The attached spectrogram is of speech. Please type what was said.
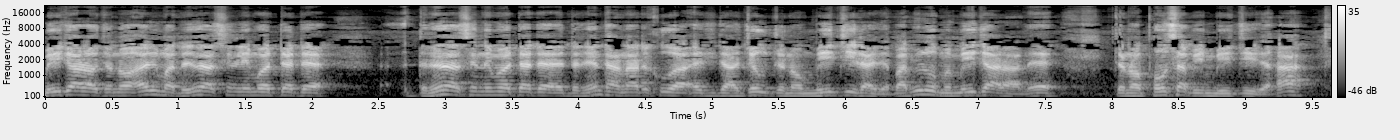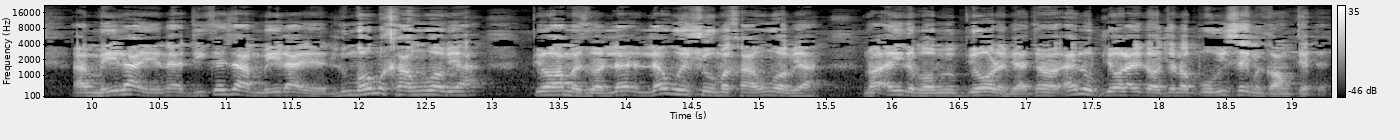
မေးကြတော့ကျွန်တော်အဲ့ဒီမှာတရင်စာဆင်းလင်းပွဲတက်တဲ့ တရင်စာစင်းနေမတက်တဲ့တရင်ဌာနတစ်ခုကအက်ဒီတာချုပ်ကျွန်တော်မေးကြည့်လိုက်တယ်။ဘာဖြစ်လို့မမေးကြတာလဲ။ကျွန်တော်ဖုန်းဆက်ပြီးမေးကြည့်တယ်ဟာ။အမေးလိုက်ရင်လည်းဒီကိစ္စမေးလိုက်ရင်လူမုံမခံဘူးပေါ့ဗျာ။ပြောရမှာဆိုလက်လက်ဝင်ရှုံမခံဘူးပေါ့ဗျာ။နော်အဲ့ဒီသဘောမျိုးပြောတယ်ဗျာ။ကျွန်တော်အဲ့လိုပြောလိုက်တော့ကျွန်တော်ပိုပြီးစိတ်မကောင်းဖြစ်တယ်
